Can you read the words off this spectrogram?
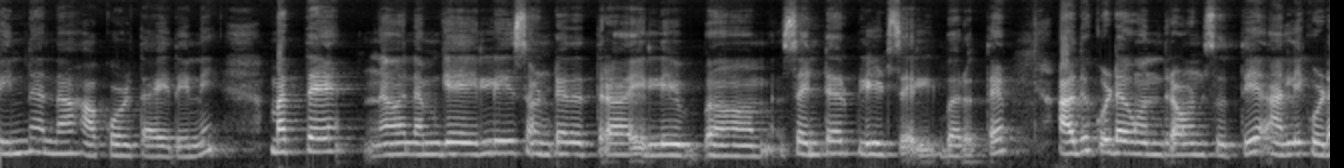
ಪಿನ್ನನ್ನು ಹಾಕ್ಕೊಳ್ತಾ ಇದ್ದೀನಿ. ಮತ್ತು ನಮಗೆ ಇಲ್ಲಿ ಸೊಂಟದ ಹತ್ರ ಇಲ್ಲಿ ಸೆಂಟರ್ ಪ್ಲೀಟ್ಸ್ ಎಲ್ಲಿಗೆ ಬರುತ್ತೆ, ಅದು ಕೂಡ ಒಂದು ರೌಂಡ್ ಸುತ್ತಿ ಅಲ್ಲಿ ಕೂಡ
